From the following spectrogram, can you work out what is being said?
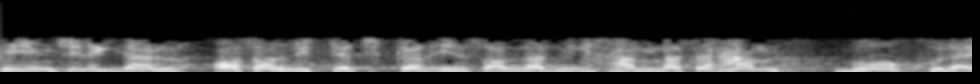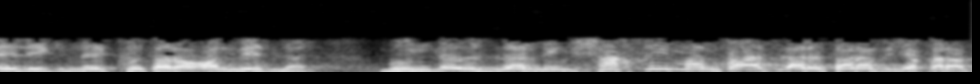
qiyinchilikdan osonlikka chiqqan insonlarning hammasi ham bu qulaylikni ko'tara olmaydilar. Bunda o'zlarining shaxsiy manfaatlari tarafiga qarab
